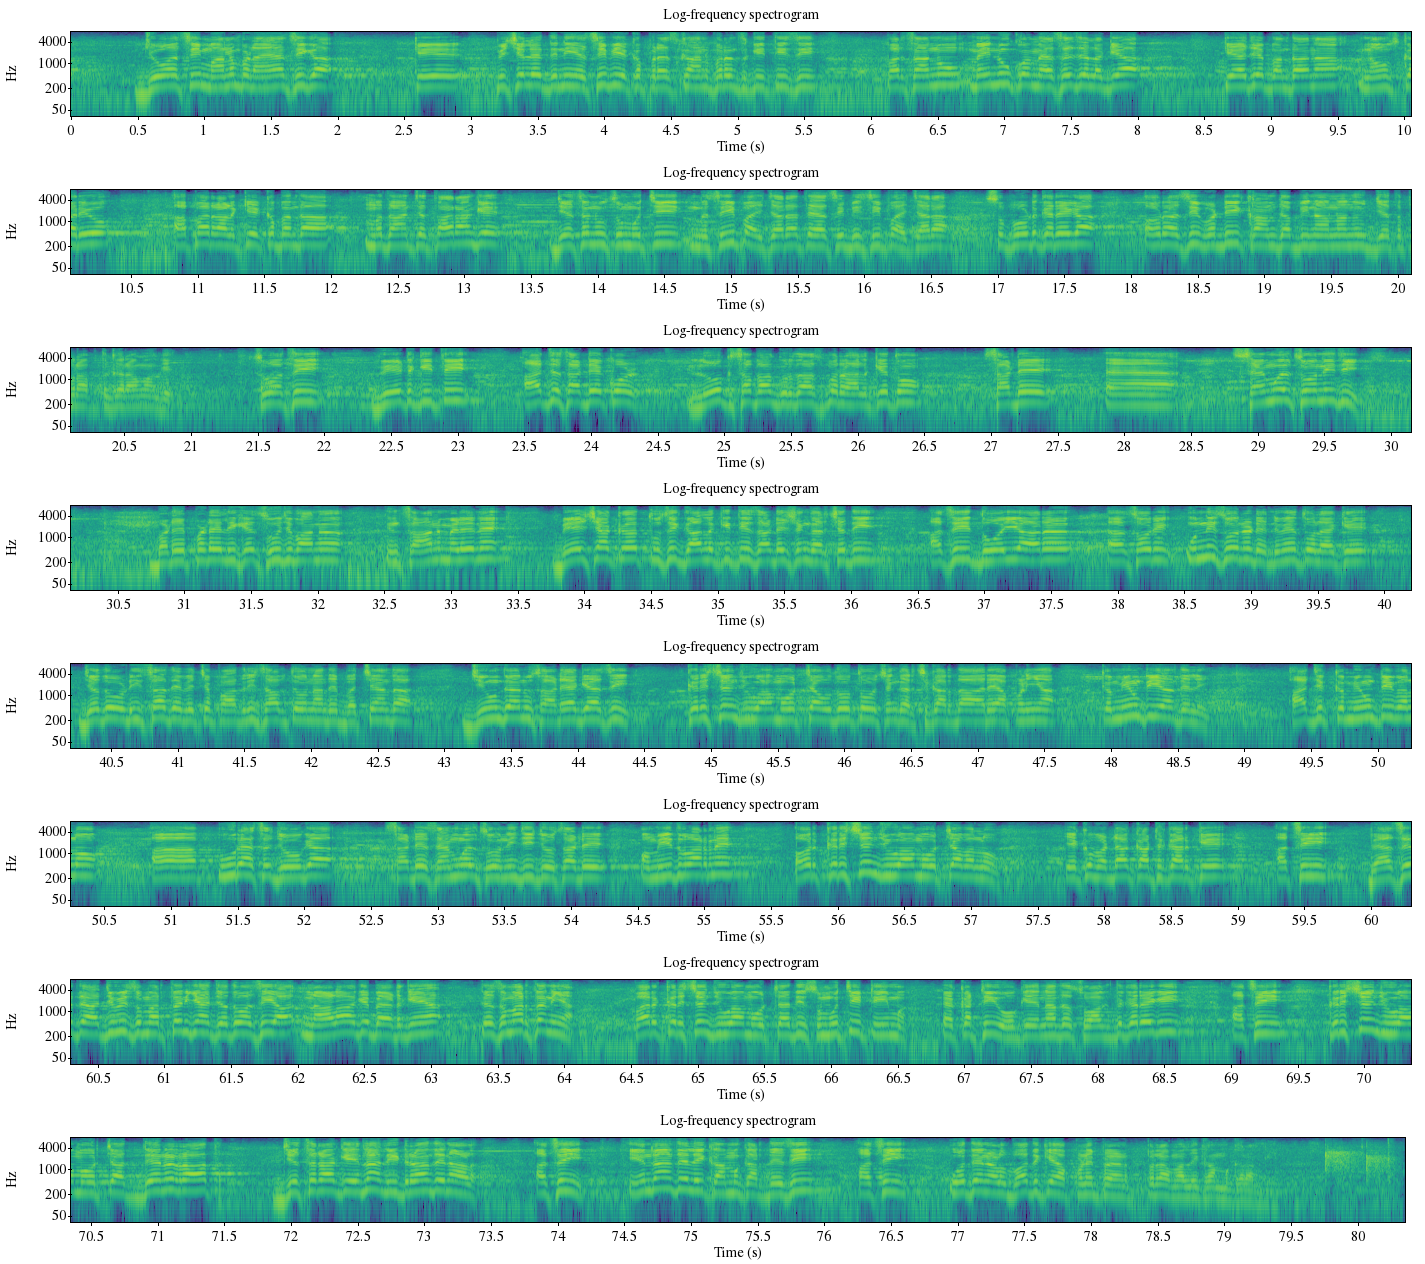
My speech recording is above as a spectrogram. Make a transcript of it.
ਜੋ ਅਸੀਂ ਮਨ ਬਣਾਇਆ ਸੀਗਾ ਕਿ ਪਿਛਲੇ ਦਿਨੀ ਅਸੀਂ ਵੀ ਇੱਕ ਪ੍ਰੈਸ ਕਾਨਫਰੰਸ ਕੀਤੀ ਸੀ, ਪਰ ਸਾਨੂੰ ਮੈਨੂੰ ਕੋਈ ਮੈਸੇਜ ਲੱਗਿਆ ਕਿ ਅਜੇ ਬੰਦਾ ਨਾ ਅਨਾਉਂਸ ਕਰਿਓ। ਆਪਾਂ ਰਲ ਕੇ ਇੱਕ ਬੰਦਾ ਮੈਦਾਨ 'ਚ ਤਾਰਾਂਗੇ ਜਿਸ ਨੂੰ ਸਮੁੱਚੀ ਮਸੀਹ ਭਾਈਚਾਰਾ ਤੇ ਐਸਸੀਬੀਸੀ ਭਾਈਚਾਰਾ ਸਪੋਰਟ ਕਰੇਗਾ ਔਰ ਅਸੀਂ ਵੱਡੀ ਕਾਮਯਾਬੀ ਨਾਲ ਉਹਨਾਂ ਨੂੰ ਜਿੱਤ ਪ੍ਰਾਪਤ ਕਰਾਵਾਂਗੇ। ਸੋ ਅਸੀਂ ਵੇਟ ਕੀਤੀ। ਅੱਜ ਸਾਡੇ ਕੋਲ ਲੋਕ ਸਭਾ ਗੁਰਦਾਸਪੁਰ ਹਲਕੇ ਤੋਂ ਸਾਡੇ ਅ, ਸੈਮੂਅਲ ਸੋਨੀ ਜੀ ਬੜੇ ਪੜ੍ਹੇ ਲਿਖੇ, ਸੂਝਵਾਨ ਇਨਸਾਨ ਮਿਲੇ ਨੇ। ਬੇਸ਼ੱਕ ਤੁਸੀਂ ਗੱਲ ਕੀਤੀ ਸਾਡੇ ਸੰਘਰਸ਼ ਦੀ, ਅਸੀਂ 2000 ਸੌਰੀ 1999 ਤੋਂ ਲੈ ਕੇ ਜਦੋਂ ਉੜੀਸਾ ਦੇ ਵਿੱਚ ਪਾਦਰੀ ਸਾਹਿਬ ਤੇ ਉਹਨਾਂ ਦੇ ਬੱਚਿਆਂ ਦਾ ਜਿਉਂਦਿਆਂ ਨੂੰ ਸਾੜਿਆ ਗਿਆ ਸੀ, ਕ੍ਰਿਸਚਨ ਯੁਵਾ ਮੋਰਚਾ ਉਦੋਂ ਤੋਂ ਸੰਘਰਸ਼ ਕਰਦਾ ਆ ਰਿਹਾ ਆਪਣੀਆਂ ਕਮਿਊਨਿਟੀਆਂ ਦੇ ਲਈ। ਅੱਜ ਕਮਿਊਨਿਟੀ ਵੱਲੋਂ ਪੂਰਾ ਸਹਿਯੋਗ ਆ ਸਾਡੇ ਸੈਮੂਅਲ ਸੋਨੀ ਜੀ ਜੋ ਸਾਡੇ ਉਮੀਦਵਾਰ ਨੇ ਔਰ ਕ੍ਰਿਸਚਨ ਯੁਵਾ ਮੋਰਚਾ ਵੱਲੋਂ ਇੱਕ ਵੱਡਾ ਇਕੱਠ ਕਰਕੇ ਅਸੀਂ ਵੈਸੇ ਤੇ ਅੱਜ ਵੀ ਸਮਰਥਨ ਹੀ ਆ, ਜਦੋਂ ਅਸੀਂ ਆ- ਨਾਲ ਆ ਕੇ ਬੈਠ ਗਏ ਆ ਤੇ ਸਮਰਥਨ ਹੀ ਆ। ਪਰ ਕ੍ਰਿਸ਼ਨ ਯੁਵਾ ਮੋਰਚਾ ਦੀ ਸਮੁੱਚੀ ਟੀਮ ਇਕੱਠੀ ਹੋ ਕੇ ਇਹਨਾਂ ਦਾ ਸਵਾਗਤ ਕਰੇਗੀ। ਅਸੀਂ ਕ੍ਰਿਸਚਨ ਯੁਵਾ ਮੋਰਚਾ ਦਿਨ ਰਾਤ ਜਿਸ ਤਰ੍ਹਾਂ ਕਿ ਇਹਨਾਂ ਲੀਡਰਾਂ ਦੇ ਨਾਲ ਅਸੀਂ ਇਹਨਾਂ ਦੇ ਲਈ ਕੰਮ ਕਰਦੇ ਸੀ, ਅਸੀਂ ਉਹਦੇ ਨਾਲ ਵੱਧ ਕੇ ਆਪਣੇ ਭੈਣ ਭਰਾਵਾਂ ਲਈ ਕੰਮ ਕਰਾਂਗੇ।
